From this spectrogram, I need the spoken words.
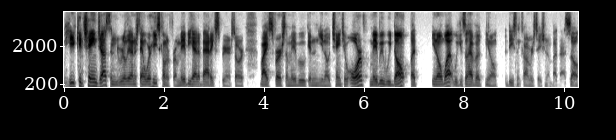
he can change us and really understand where he's coming from. Maybe he had a bad experience or vice versa. Maybe we can you know change him. Or maybe we don't but you know what? We can still have a you know a decent conversation about that. So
